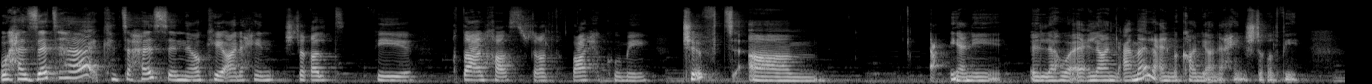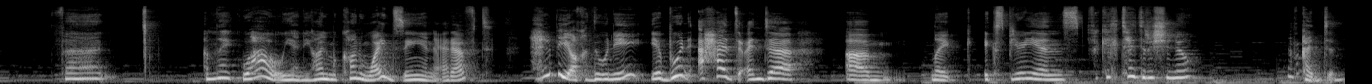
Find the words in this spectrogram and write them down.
وحزتها كنت أحس إنه okay أنا الحين اشتغلت في القطاع الخاص اشتغلت في القطاع الحكومي. شفت يعني اللي هو إعلان العمل عن المكان اللي أنا الحين أشتغل فيه. ف I'm like واو يعني هاي المكان وايد زين عرفت؟ هل بيأخذوني؟ يبون أحد عنده um, like experience. فقلت تدري شنو؟ نقدم.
